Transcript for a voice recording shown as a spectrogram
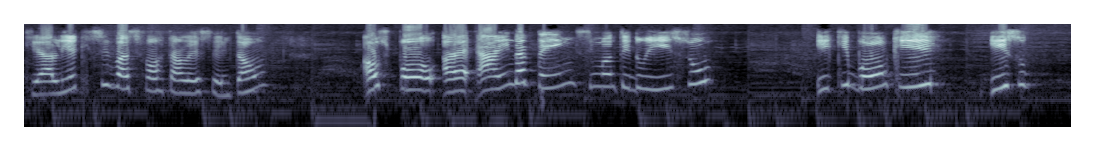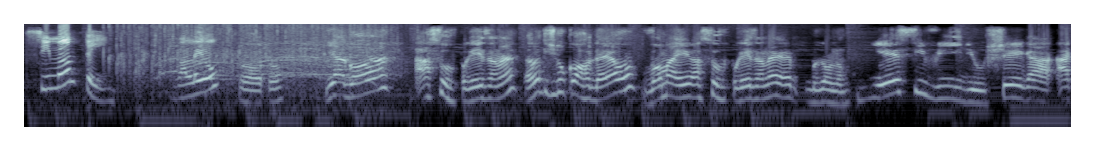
Que é ali é que se vai se fortalecer. Então, aos pou é, ainda tem se mantido isso. E que bom que isso se mantém. Valeu? Pronto. E agora, a surpresa, né? Antes do cordel, vamos aí a surpresa, né, Bruno? E esse vídeo chega a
